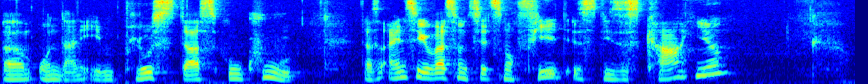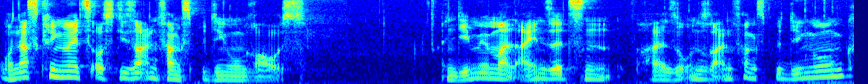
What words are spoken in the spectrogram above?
Ähm, und dann eben plus das UQ. Das Einzige, was uns jetzt noch fehlt, ist dieses K hier. Und das kriegen wir jetzt aus dieser Anfangsbedingung raus. Indem wir mal einsetzen also unsere Anfangsbedingung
